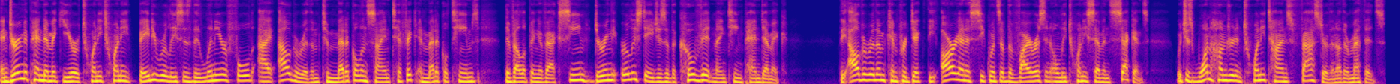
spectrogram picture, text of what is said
And during the pandemic year of 2020, Baidu releases the LinearFold AI algorithm to medical and scientific and medical teams developing a vaccine during the early stages of the COVID 19 pandemic. The algorithm can predict the RNA sequence of the virus in only 27 seconds, which is 120 times faster than other methods.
